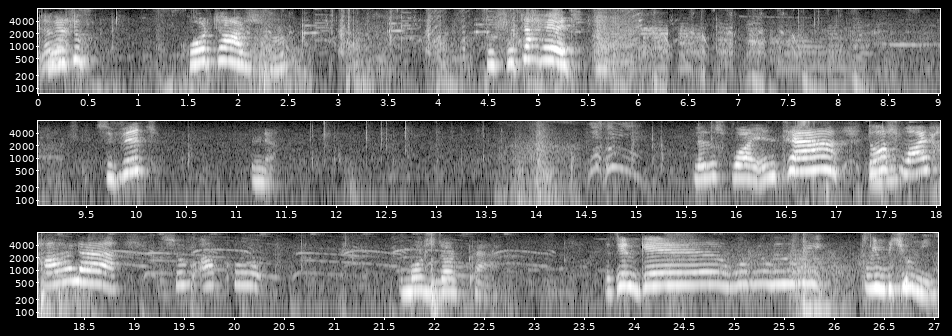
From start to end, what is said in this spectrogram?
There's four times, huh? So shut your head. See it? No. Let us fly in town. Those fly higher. So aku more start path. Let's in get Green Bishumi.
